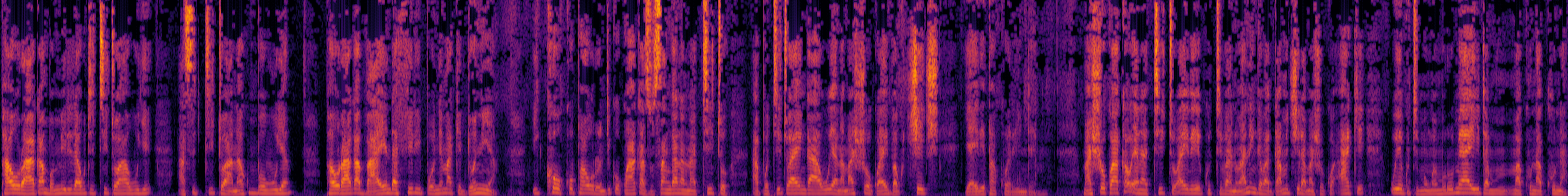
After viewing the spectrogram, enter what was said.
pauro akambomirira kuti tito auye asi tito haana kumbouya. Pauro akabva aenda firipo nemakedhoniya ikoko pauro ndiko kwaakazosangana natito apo tito ainge auya namashoko aibva kuchechi yaive pakorinde. Mashoko akauya natito aive ekuti vanhu vanenge vagamuchira mashoko ake uye kuti mumwe murume aiita makunakuna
